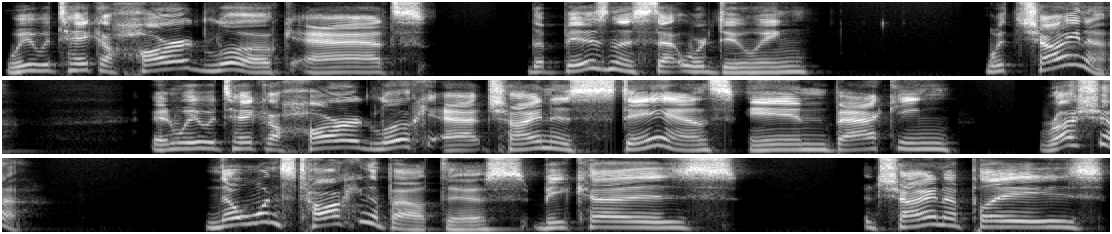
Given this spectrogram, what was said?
we would take a hard look at the business that we're doing with China. And we would take a hard look at China's stance in backing Russia. No one's talking about this because China plays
